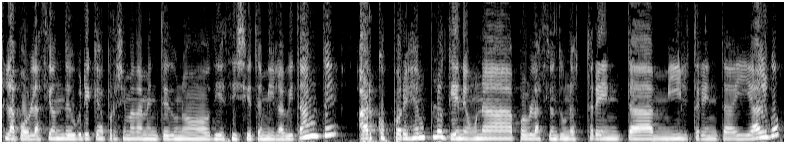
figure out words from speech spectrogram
la población de Ubrique es aproximadamente de unos 17.000 habitantes. Arcos, por ejemplo, tiene una población de unos 30.000, 30 y algo.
